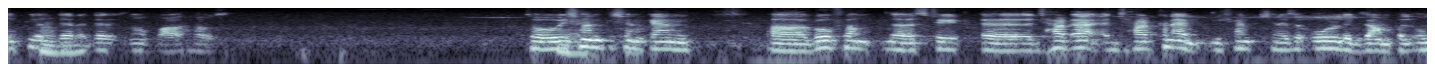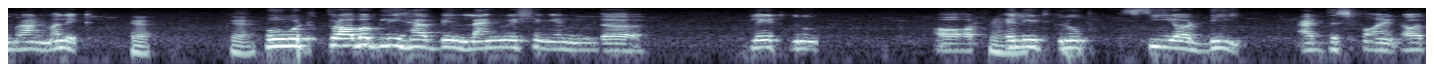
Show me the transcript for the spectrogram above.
IPL, there, there is no powerhouse. So. Ishan Kishan can uh, go from the state. Uh, uh, Jharkhand, Ishan Kishan is an old example. Umran Malik, Yeah. Yeah. who would probably have been languishing in the plate group or Mhm. elite group C or D at this point, or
